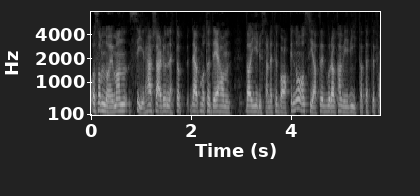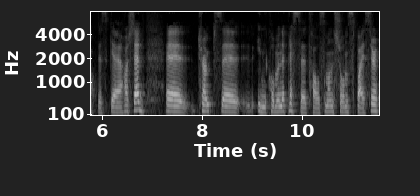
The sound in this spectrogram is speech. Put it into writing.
Og som Neumann sier her, så er det jo nettopp det er på en måte det han da gir russerne tilbake nå, og si at hvordan kan vi vite at dette faktisk har skjedd? Trumps innkommende pressetalsmann Sean Spicer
